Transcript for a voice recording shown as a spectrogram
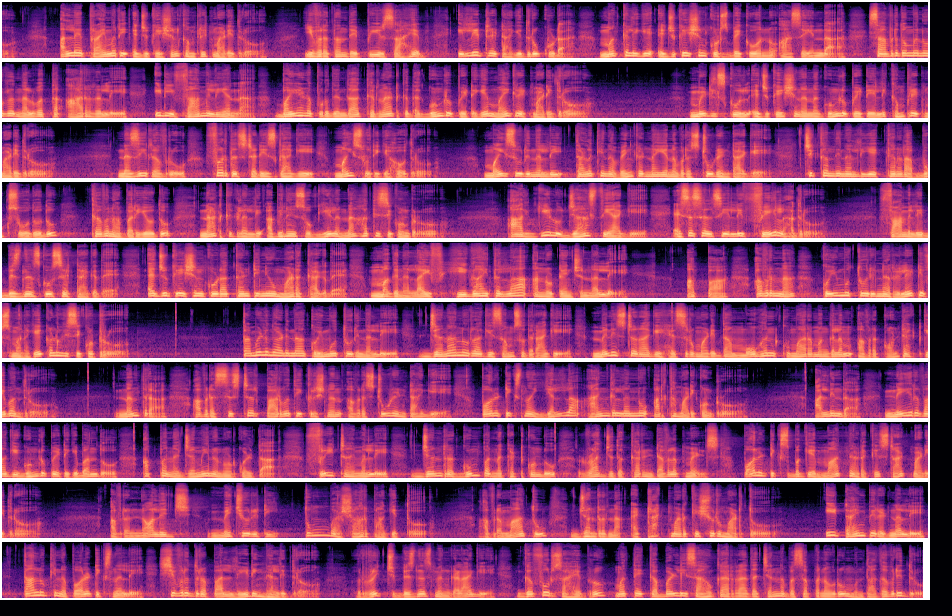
ಅಲ್ಲೇ ಪ್ರೈಮರಿ ಎಜುಕೇಷನ್ ಕಂಪ್ಲೀಟ್ ಮಾಡಿದರು. ಇವರ ತಂದೆ ಪೀರ್ ಸಾಹೇಬ್ ಇಲ್ಲಿಟ್ರೇಟ್ ಆಗಿದ್ರೂ ಕೂಡ ಮಕ್ಕಳಿಗೆ ಎಜುಕೇಷನ್ ಕೊಡಿಸಬೇಕು ಅನ್ನೋ ಆಸೆಯಿಂದ ಸಾವಿರದ ಒಂಬೈನೂರ ನಲವತ್ತ ಆರರಲ್ಲಿ ಇಡೀ ಫ್ಯಾಮಿಲಿಯನ್ನು ಬಯ್ಯಣಪುರದಿಂದ ಕರ್ನಾಟಕದ ಗುಂಡ್ಲುಪೇಟೆಗೆ ಮೈಗ್ರೇಟ್ ಮಾಡಿದರು. ಮಿಡ್ಲ್ ಸ್ಕೂಲ್ ಎಜುಕೇಷನನ್ನು ಗುಂಡ್ಲುಪೇಟೆಯಲ್ಲಿ ಕಂಪ್ಲೀಟ್ ಮಾಡಿದರು. ನಜೀರ್ ಅವರು ಫರ್ದರ್ ಸ್ಟಡೀಸ್ಗಾಗಿ ಮೈಸೂರಿಗೆ ಹೋದರು. ಮೈಸೂರಿನಲ್ಲಿ ತಳಕಿನ ವೆಂಕಣ್ಣಯ್ಯನವರ ಸ್ಟೂಡೆಂಟ್ ಆಗಿ ಚಿಕ್ಕಂದಿನಲ್ಲಿಯೇ ಕನ್ನಡ ಬುಕ್ಸ್ ಓದೋದು, ಕವನ ಬರೆಯೋದು, ನಾಟಕಗಳಲ್ಲಿ ಅಭಿನಯಿಸೋ ಗೀಳನ್ನು ಹತ್ತಿಸಿಕೊಂಡರು. ಆ ಗೀಳು ಜಾಸ್ತಿಯಾಗಿ ಎಸ್ ಎಸ್ ಎಲ್ ಸಿಯಲ್ಲಿ ಫೇಲ್ ಆದರು. ಫ್ಯಾಮಿಲಿ ಬಿಸ್ನೆಸ್ಗೂ ಸೆಟ್ ಆಗಿದೆ, ಎಜುಕೇಷನ್ ಕೂಡ ಕಂಟಿನ್ಯೂ ಮಾಡೋಕ್ಕಾಗದೆ, ಮಗನ ಲೈಫ್ ಹೀಗಾಯ್ತಲ್ಲ ಅನ್ನೋ ಟೆನ್ಷನ್ನಲ್ಲಿ ಅಪ್ಪ ಅವರನ್ನ ಕೊಯಮತ್ತೂರಿನ ರಿಲೇಟಿವ್ಸ್ ಮನೆಗೆ ಕಳುಹಿಸಿಕೊಟ್ರು. ತಮಿಳುನಾಡಿನ ಕೊಯಮತ್ತೂರಿನಲ್ಲಿ ಜನಾನುರಾಗಿ ಸಂಸದರಾಗಿ ಮಿನಿಸ್ಟರ್ ಆಗಿ ಹೆಸರು ಮಾಡಿದ್ದ ಮೋಹನ್ ಕುಮಾರಮಂಗಲಂ ಅವರ ಕಾಂಟ್ಯಾಕ್ಟ್ಗೆ ಬಂದರು. ನಂತರ ಅವರ ಸಿಸ್ಟರ್ ಪಾರ್ವತಿ ಕೃಷ್ಣನ್ ಅವರ ಸ್ಟೂಡೆಂಟ್ ಆಗಿ ಪಾಲಿಟಿಕ್ಸ್ನ ಎಲ್ಲ ಆ್ಯಂಗಲನ್ನು ಅರ್ಥ ಮಾಡಿಕೊಂಡ್ರು. ಅಲ್ಲಿಂದ ನೇರವಾಗಿ ಗುಂಡುಪೇಟೆಗೆ ಬಂದು ಅಪ್ಪನ ಜಮೀನು ನೋಡ್ಕೊಳ್ತಾ ಫ್ರೀ ಟೈಮಲ್ಲಿ ಜನರ ಗುಂಪನ್ನು ಕಟ್ಕೊಂಡು ರಾಜ್ಯದ ಕರೆಂಟ್ ಡೆವಲಪ್ಮೆಂಟ್ಸ್ ಪಾಲಿಟಿಕ್ಸ್ ಬಗ್ಗೆ ಮಾತನಾಡೋಕ್ಕೆ ಸ್ಟಾರ್ಟ್ ಮಾಡಿದರು. ಅವರ ನಾಲೆಡ್ಜ್ ಮೆಚುರಿಟಿ ತುಂಬ ಶಾರ್ಪ್ ಆಗಿತ್ತು. ಅವರ ಮಾತು ಜನರನ್ನು ಅಟ್ರಾಕ್ಟ್ ಮಾಡೋಕ್ಕೆ ಶುರು ಮಾಡ್ತು. ಈ ಟೈಮ್ ಪೀರಿಯಡ್ನಲ್ಲಿ ತಾಲೂಕಿನ ಪಾಲಿಟಿಕ್ಸ್ನಲ್ಲಿ ಶಿವರುದ್ರಪ್ಪ ಲೀಡಿಂಗ್ನಲ್ಲಿದ್ದರು ರಿಚ್ ಬಿಸ್ನೆಸ್ಮೆನ್ಗಳಾಗಿ ಗಫೂರ್ ಸಾಹೇಬ್ರು ಮತ್ತು ಕಬ್ಬಳ್ಳಿ ಸಾಹುಕಾರರಾದ ಚನ್ನಬಸಪ್ಪನವರು ಮುಂತಾದವರಿದ್ದರು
